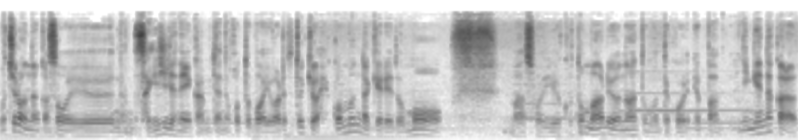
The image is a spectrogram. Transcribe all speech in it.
もちろんなんかそういうなん詐欺師じゃねえかみたいな言葉を言われた時はへこむんだけれどもまあそういうこともあるよなと思ってこうやっぱ人間だから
